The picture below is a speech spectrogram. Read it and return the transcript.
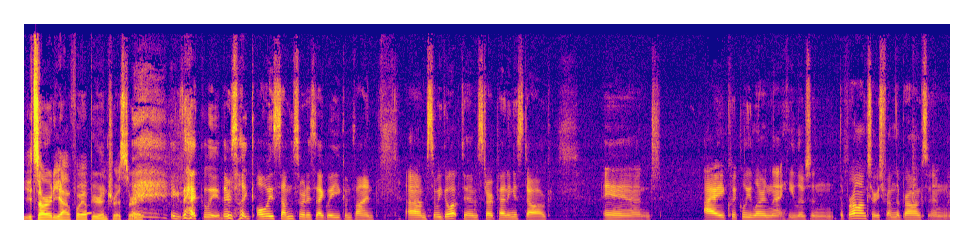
It's already halfway up your interest, right? exactly. There's like always some sort of segue you can find. Um, so we go up to him, start petting his dog, and I quickly learn that he lives in the Bronx or he's from the Bronx, and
